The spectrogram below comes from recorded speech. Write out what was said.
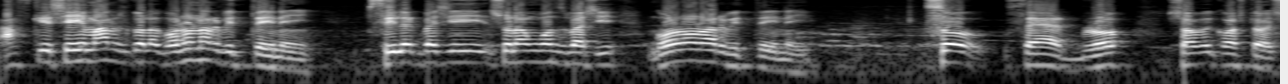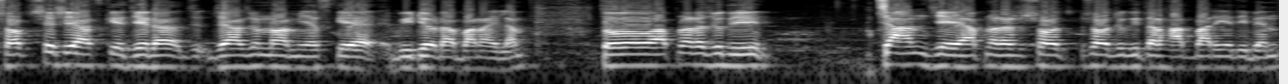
আজকে সেই মানুষগুলো গণনার ভিত্তেই নেই। সিলেটবাসী, সুনামগঞ্জবাসী গণনার ভিত্তেই নেই। সো স্যাড ব্রো সবই কষ্ট হয়। সব শেষে আজকে যেটা, যার জন্য আমি আজকে ভিডিওটা বানাইলাম। তো আপনারা যদি চান যে আপনারা সহ- সহযোগিতার হাত বাড়িয়ে দিবেন,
